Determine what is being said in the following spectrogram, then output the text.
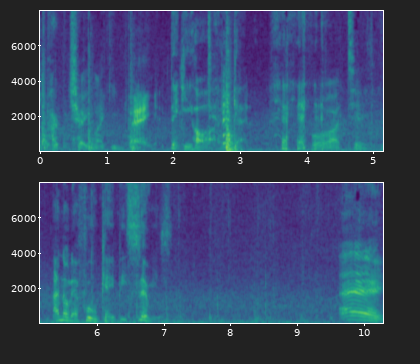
Perpetrating like he banging. Think he hard. Look at him. Boy, I tell you. I know that fool can't be serious. Hey,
